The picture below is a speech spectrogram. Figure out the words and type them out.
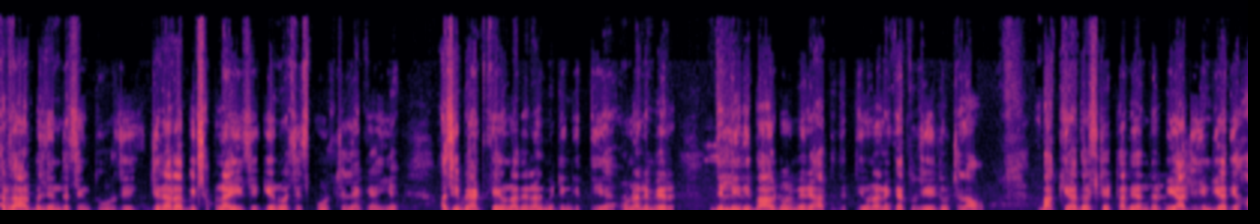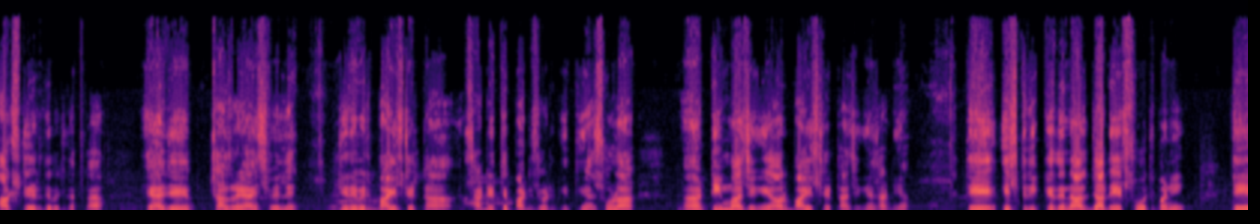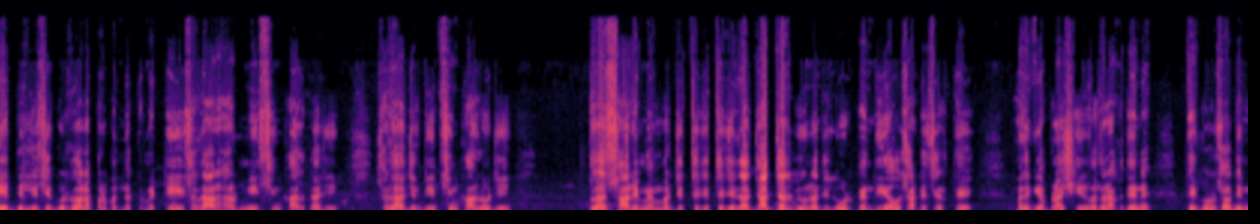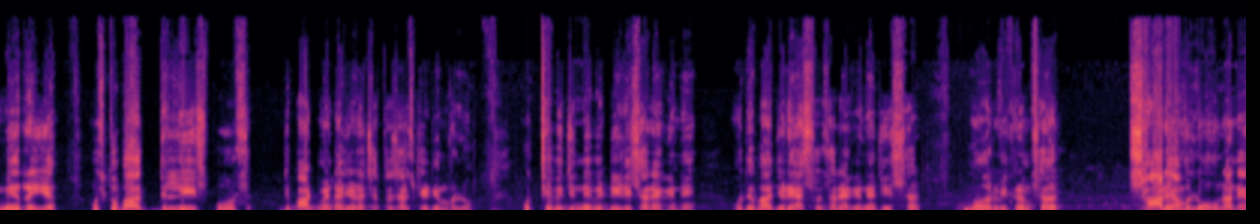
ਸਰਦਾਰ ਬਲਜਿੰਦਰ ਸਿੰਘ ਤੂਰ ਜੀ, ਜਿਨ੍ਹਾਂ ਦਾ ਵੀ ਸੁਪਨਾ ਹੀ ਸੀ ਕਿ ਇਹਨੂੰ ਅਸੀਂ ਸਪੋਰਟਸ 'ਚ ਲੈ ਕੇ ਆਈਏ। ਅਸੀਂ ਬੈਠ ਕੇ ਉਹਨਾਂ ਦੇ ਨਾਲ ਮੀਟਿੰਗ ਕੀਤੀ ਹੈ। ਉਹਨਾਂ ਨੇ ਮੇਰੇ, ਦਿੱਲੀ ਦੀ ਬਾਗਡੋਰ ਮੇਰੇ ਹੱਥ ਦਿੱਤੀ। ਉਹਨਾਂ ਨੇ ਕਿਹਾ, ਤੁਸੀਂ ਇਹਨੂੰ ਚਲਾਓ। ਬਾਕੀ ਅਦਰ ਸਟੇਟਾਂ ਦੇ ਅੰਦਰ ਵੀ ਅੱਜ ਇੰਡੀਆ ਦੀ ਹਰ ਸਟੇਟ ਦੇ ਵਿੱਚ ਗੱਤਕਾ ਇਹ ਜੇ ਚੱਲ ਰਿਹਾ ਇਸ ਵੇਲੇ, ਜਿਹਦੇ ਵਿੱਚ 22 ਸਟੇਟਾਂ ਸਾਡੇ ਇੱਥੇ ਪਾਰਟਿਸਿਪੇਟ ਕੀਤੀਆਂ। 16 ਟੀਮਾਂ ਸੀਗੀਆਂ ਔਰ 22 ਸਟੇਟਾਂ ਸੀਗੀਆਂ ਸਾਡੀਆਂ। ਤੇ ਇਸ ਤਰੀਕੇ ਦੇ ਨਾਲ ਜਦ ਇਹ ਸੋਚ ਬਣੀ ਤੇ ਦਿੱਲੀ ਸਿੱਖ ਗੁਰਦੁਆਰਾ ਪ੍ਰਬੰਧਕ ਕਮੇਟੀ ਸਰਦਾਰ ਹਰਮੀਤ ਸਿੰਘ ਕਾਲਕਾ ਜੀ, ਸਰਦਾਰ ਜਗਦੀਪ ਸਿੰਘ ਕਾਲੋ ਜੀ ਪਲੱਸ ਸਾਰੇ ਮੈਂਬਰ ਜਿੱਥੇ ਜਿੱਥੇ ਜਿਹਦਾ ਜਦ ਜਦ ਵੀ ਉਹਨਾਂ ਦੀ ਲੋੜ ਪੈਂਦੀ ਹੈ ਉਹ ਸਾਡੇ ਸਿਰ ਤੇ ਮਤਲਬ ਕਿ ਆਪਣਾ ਆਸ਼ੀਰਵਾਦ ਰੱਖਦੇ ਨੇ। ਤੇ ਗੁਰੂ ਸਾਹਿਬ ਦੀ ਮਿਹਰ ਰਹੀ ਹੈ। ਉਸ ਤੋਂ ਬਾਅਦ ਦਿੱਲੀ ਸਪੋਰਟਸ ਡਿਪਾਰਟਮੈਂਟ ਆ ਜਿਹੜਾ ਛਤਰਸਾਲ ਸਟੇਡੀਅਮ ਵੱਲੋਂ। ਉੱਥੇ ਵੀ ਜਿੰਨੇ ਵੀ ਡੀਡੀ ਸਰ ਹੈਗੇ ਨੇ, ਉਹਦੇ ਬਾਅਦ ਜਿਹੜੇ ਐਸਓ ਸਰ ਹੈਗੇ ਨੇ ਅਜੀਤ ਸਰ ਔਰ ਵਿਕਰਮ ਸਰ ਸਾਰਿਆਂ ਵੱਲੋਂ ਉਹਨਾਂ ਨੇ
